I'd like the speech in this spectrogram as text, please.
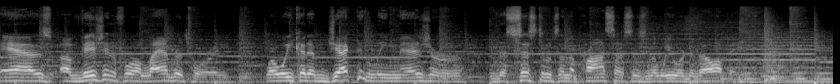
as a vision for a laboratory where we could objectively measure the systems and the processes that we were developing.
